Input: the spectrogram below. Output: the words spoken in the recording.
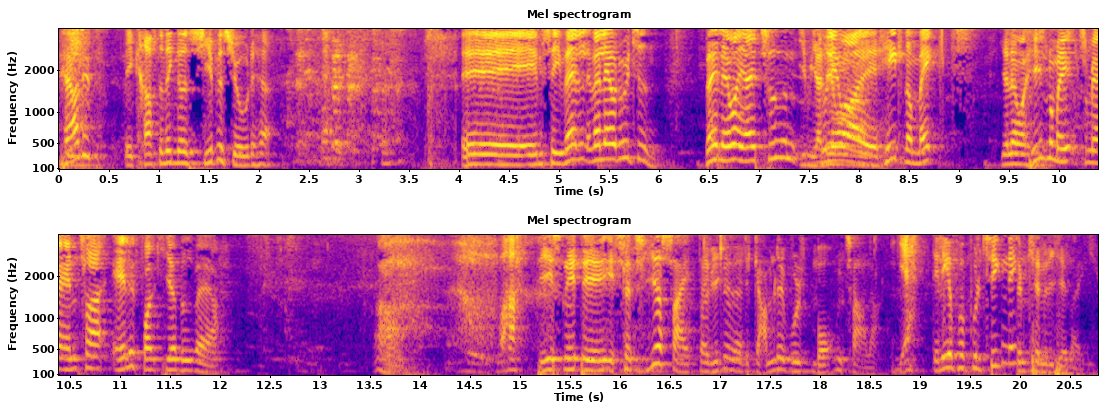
Herligt. Det er kraftigt ikke noget shippeshow, det her. Øh, MC, hvad, hvad laver du i tiden? Hvad laver jeg i tiden? Jamen, jeg du laver, laver øh, helt normalt. Jeg laver helt normalt, som jeg antager, alle folk her ved, hvad er. Hvad? Det er sådan et, øh, et satire-site, der virkelig er det gamle Wolf Morgenthaler. Ja, det ligger på politikken, ikke? Dem kender de heller ikke.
